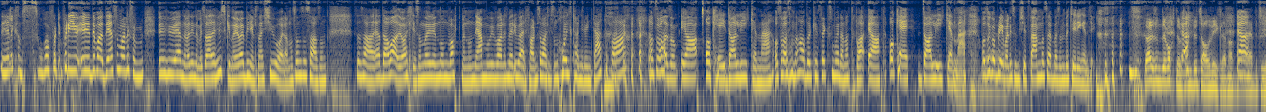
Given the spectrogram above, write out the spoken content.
Det er liksom så fort Fordi eh, det var jo det som var liksom eh, Hun ene venninna mi sa Jeg husker når jeg var i begynnelsen av 20-årene, og sånn, så sa hun sånn så sa, jeg, ja, Da var det jo alltid sånn når noen ble med noen hjem, og vi var litt mer uerfaren, så var det litt sånn Holdt han rundt deg etterpå? og så var det sånn Ja, OK, da liker han deg. Og så var det sånn Hadde dere sex morgenen etterpå? Ja, OK, da liker han deg. Og så blir man liksom 25, og så er det bare sånn Betyr ingenting. Da er det sånn, Du våkner opp til den brutale virkeligheten at det Ja. betyr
